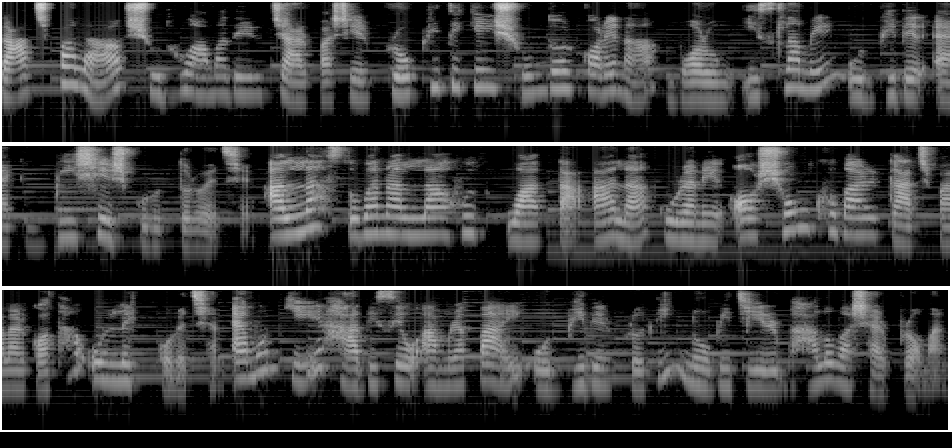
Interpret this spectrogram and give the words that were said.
গাছপালা শুধু আমাদের চারপাশের প্রকৃতিকেই সুন্দর করে না, বরং ইসলামে উদ্ভিদের এক বিশেষ গুরুত্ব রয়েছে। আল্লাহ সুবান আল্লাহ ওয়া তাআলা কোরআনে অসংখ্যবার গাছপালার কথা উল্লেখ করেছেন। এমনকি হাদিসেও আমরা পাই উদ্ভিদের প্রতি নবীজির ভালোবাসার প্রমাণ।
